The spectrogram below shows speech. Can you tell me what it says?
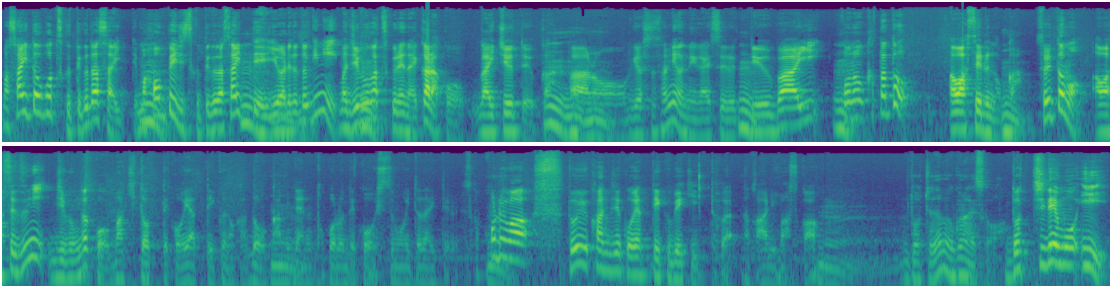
まあ、サイトを作ってくださいって、まあ、ホームページ作ってくださいって言われた時に、まあ、自分が作れないからこう外注というか、うん。うんうんあの業者さんにお願いするっていう場合、この方と合わせるのか、それとも合わせずに自分がこう巻き取ってこうやっていくのかどうかみたいなところでこう質問をいただいてるんですがこれはどういう感じでこうやっていくべきとかなんかありますか、どっちでもよくないですか？どっちでもいい。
